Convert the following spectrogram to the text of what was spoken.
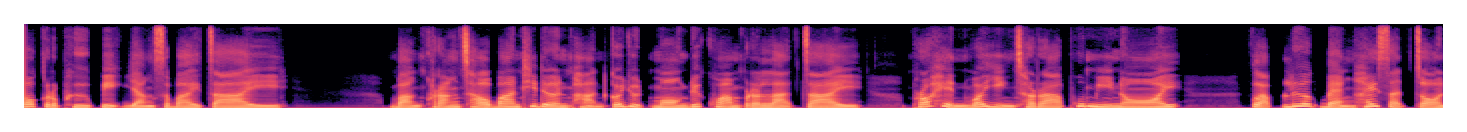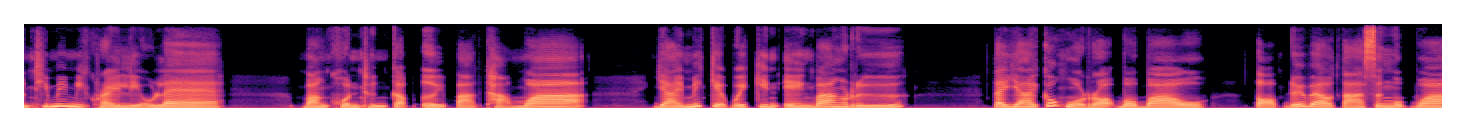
ก็กระพือปีกอย่างสบายใจ บางครั้งชาวบ้านที่เดินผ่านก็หยุดมองด้วยความประหลาดใจ เพราะเห็นว่าหญิงชราผู้มีน้อย กลับเลือกแบ่งให้สัตว์จรที่ไม่มีใครเหลียวแล บางคนถึงกับเอ่ยปากถามว่า ยายไม่เก็บไว้กินเองบ้างหรือ แต่ยายก็หัวเราะเบาๆตอบด้วยแววตาสงบว่า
